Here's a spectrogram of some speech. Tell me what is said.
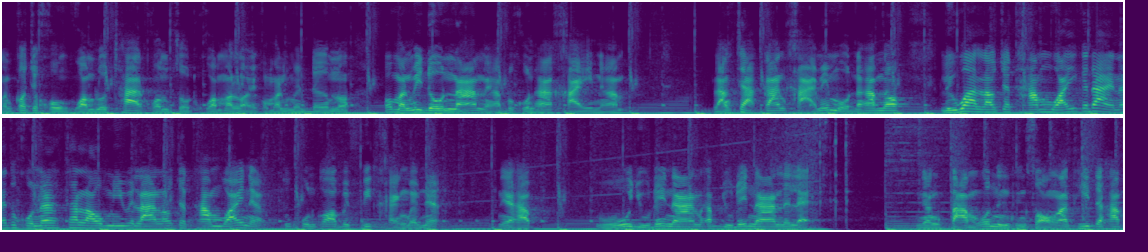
มันก็จะคงความรสชาติความสดความอร่อยของมันเหมือนเดิมเนาะเพราะมันไม่โดนน้ำนะครับทุกคนฮะไข่นะครับหลังจากการขายไม่หมดนะครับเนาะหรือว่าเราจะทำไว้ก็ได้นะทุกคนนะถ้าเรามีเวลาเราจะทำไว้เนี่ยทุกคนก็เอาไปฟิตแข็งแบบเนี้ยเนี่ยครับ โอ้อยู่ได้นานครับอยู่ได้นานเลยแหละ อย่างต่ำก็1นถึงสอาทิตย์นะครับ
